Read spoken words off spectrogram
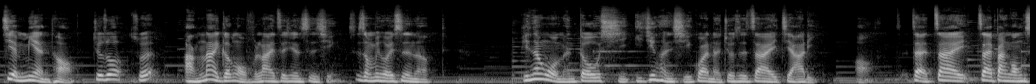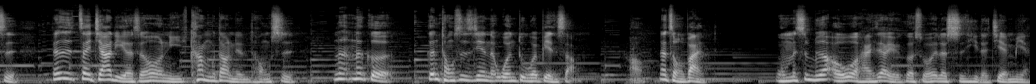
见面哈，就是说所谓。Online 跟 offline 这件事情是怎么一回事呢？平常我们都习已经很习惯了，就是在家里哦，在在在办公室，但是在家里的时候，你看不到你的同事，那那个跟同事之间的温度会变少。好，那怎么办？我们是不是偶尔还是要有一个所谓的实体的见面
